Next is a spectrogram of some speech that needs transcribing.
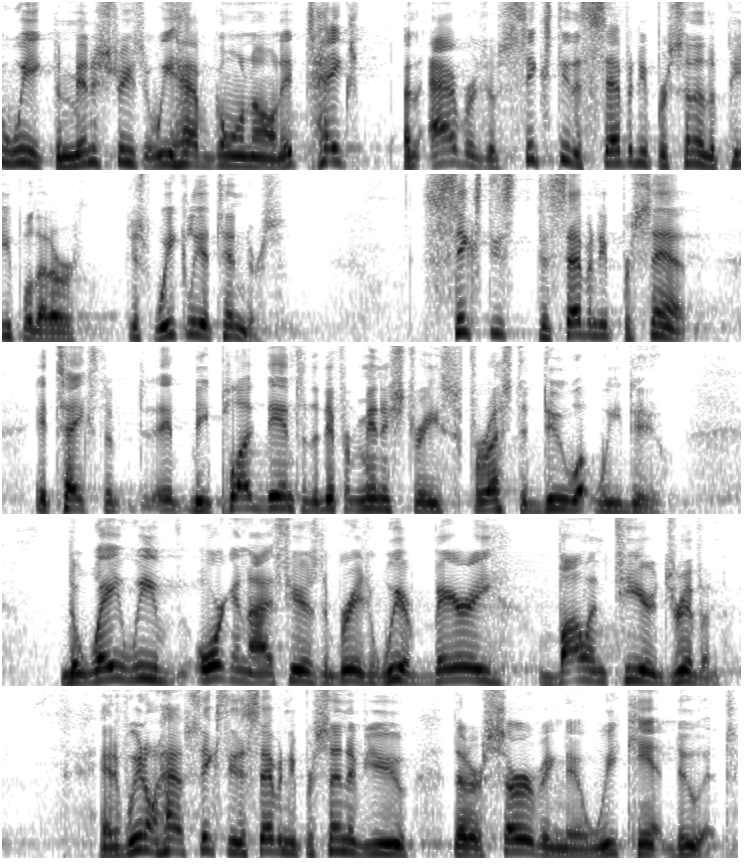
week, the ministries that we have going on, it takes an average of 60 to 70% of the people that are just weekly attenders. 60 to 70% it takes to be plugged into the different ministries for us to do what we do. The way we've organized here as the bridge, we are very volunteer driven. And if we don't have 60 to 70% of you that are serving, then we can't do it.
